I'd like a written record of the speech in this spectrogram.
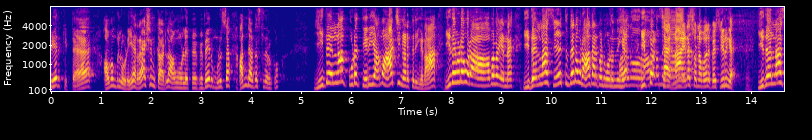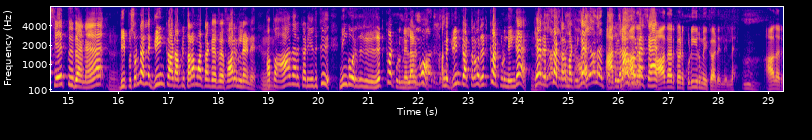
பேர்கிட்ட அவங்களுடைய ரேஷன் கார்டில் அவங்களுடைய பேர் முழுசா அந்த அட்ரஸ்ல இருக்கும்? இதெல்லாம் கூட தெரியாம ஆட்சி நடத்துறீங்கன்னா இதை விட ஒரு அவலம் என்ன? இதெல்லாம் சேர்த்து தானே ஒரு ஆதார் கார்டு கொண்டு வந்தீங்க? இப்போ சார் நான் என்ன சொன்ன முதல்ல பேசி இருங்க. இதெல்லாம் சேர்த்து தானே இப்ப சொன்னார்ல கிரீன் கார்டு அப்படி தர மாட்டாங்க ஃபாரின்லன்னு அப்ப ஆதார் கார்டு எதுக்கு? நீங்க ஒரு ரெட் கார்டு கொடுங்க எல்லாருக்கும். card இல்ல. அங்க கிரீன் கார்டு தரமா ரெட் கார்டு கொடுங்க இங்க. ஏன் ரெட் கார்டு தர மாட்டீங்க. அதுதான் சொல்றேன் சார். ஆதார் கார்டு குடியுரிமை கார்டு இல்ல ஆதார்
